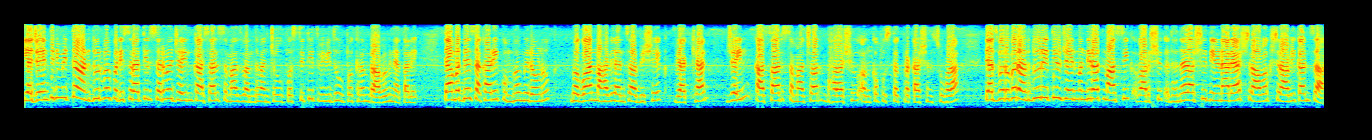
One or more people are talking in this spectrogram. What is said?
या जयंतीनिमित्त अणदूर व परिसरातील सर्व जैन कासार समाज बांधवांच्या उपस्थितीत विविध उपक्रम राबविण्यात आले. त्यामध्ये सकाळी कुंभ मिरवणूक भगवान महावीरांचा अभिषेक व्याख्यान जैन कासार समाचार धाराशिव अंक पुस्तक प्रकाशन सोहळा. त्याचबरोबर अणदूर येथील जैन मंदिरात मासिक वार्षिक धनराशी देणाऱ्या श्रावक श्राविकांचा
